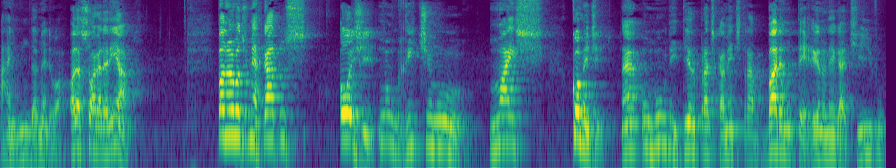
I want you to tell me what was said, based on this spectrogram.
ainda melhor. Olha só, galerinha, panorama dos mercados hoje num ritmo mais comedido, né? O mundo inteiro praticamente trabalha no terreno negativo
